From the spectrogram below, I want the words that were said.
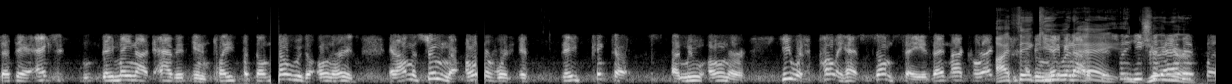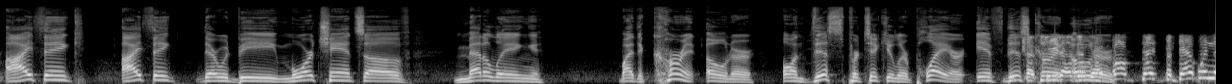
that, they actually they may not have it in place, but they'll know who the owner is. And I'm assuming the owner would, if they picked a a new owner, he would probably have some say. Is that not correct? I think mean, you maybe would. not Hey, officially he could have Junior, it, I think I think there would be more chance of meddling by the current owner on this particular player if this Because current owner. well, that, but that wouldn't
